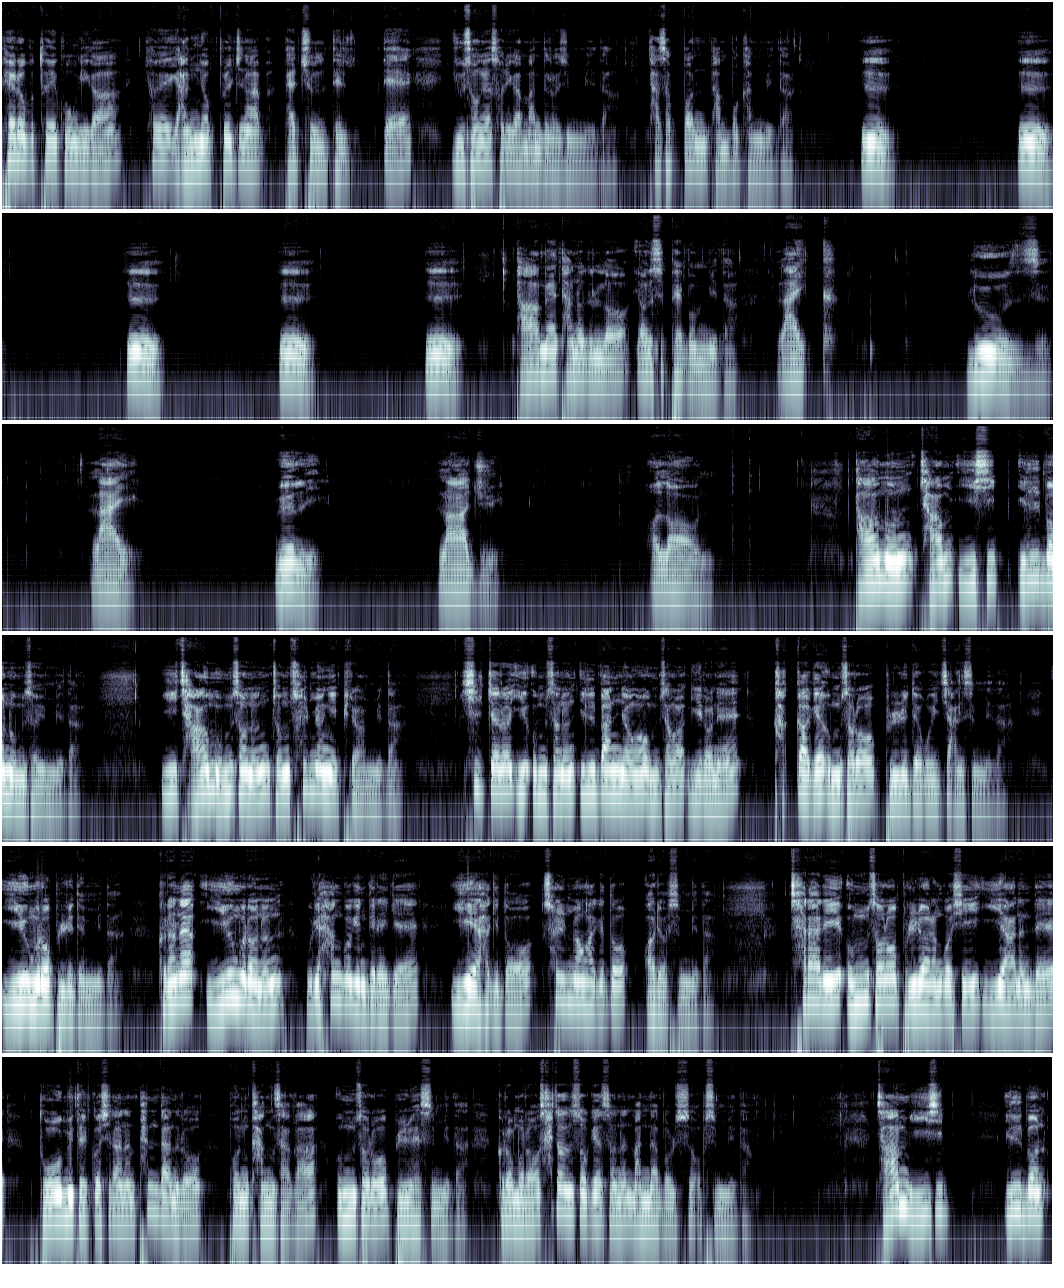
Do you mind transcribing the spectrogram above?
폐로부터의 공기가 혀의 양옆을 지나 배출될 때 유성의 소리가 만들어집니다. 다섯 번 반복합니다. 으, 으, 으, 으, 으. 다음의 단어들로 연습해 봅니다. like, lose, lie, really, large, alone. 다음은 자음 21번 음소입니다. 이 자음 음소는 좀 설명이 필요합니다. 실제로 이 음소는 일반 영어 음성학 이론에 각각의 음소로 분류되고 있지 않습니다. 이음으로 분류됩니다. 그러나 이음으로는 우리 한국인들에게 이해하기도 설명하기도 어렵습니다. 차라리 음소로 분류하는 것이 이해하는데 도움이 될 것이라는 판단으로 본 강사가 음소로 분류했습니다. 그러므로 사전 속에서는 만나볼 수 없습니다. 자음 21번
